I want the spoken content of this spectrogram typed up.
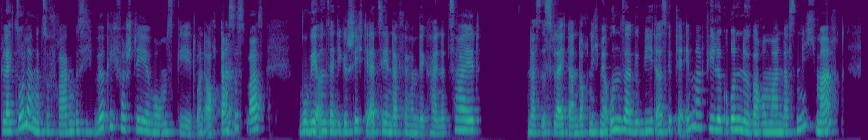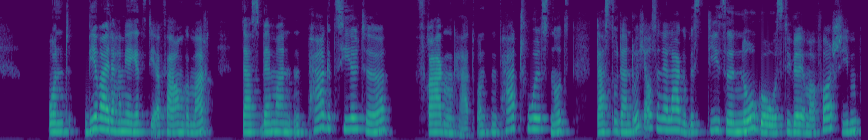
vielleicht so lange zu fragen, bis ich wirklich verstehe, worum es geht. Und auch das ist was, wo wir uns ja die Geschichte erzählen, dafür haben wir keine Zeit. Das ist vielleicht dann doch nicht mehr unser Gebiet. Also es gibt ja immer viele Gründe, warum man das nicht macht. Und wir beide haben ja jetzt die Erfahrung gemacht, dass wenn man ein paar gezielte Fragen hat und ein paar Tools nutzt, dass du dann durchaus in der Lage bist, diese No-Gos, die wir immer vorschieben,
